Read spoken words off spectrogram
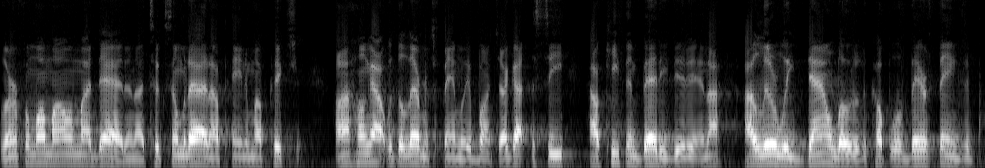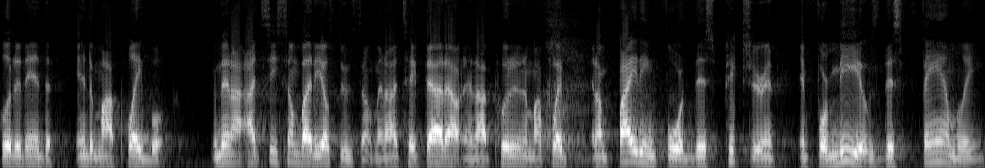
learned from my mom and my dad, and I took some of that and I painted my picture. I hung out with the Leverance family a bunch. I got to see how Keith and Betty did it, and I, I literally downloaded a couple of their things and put it into, into my playbook. And then I, would see somebody else do something, and I'd take that out and I'd put it in my playbook. And I'm fighting for this picture, and, and for me, it was this family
